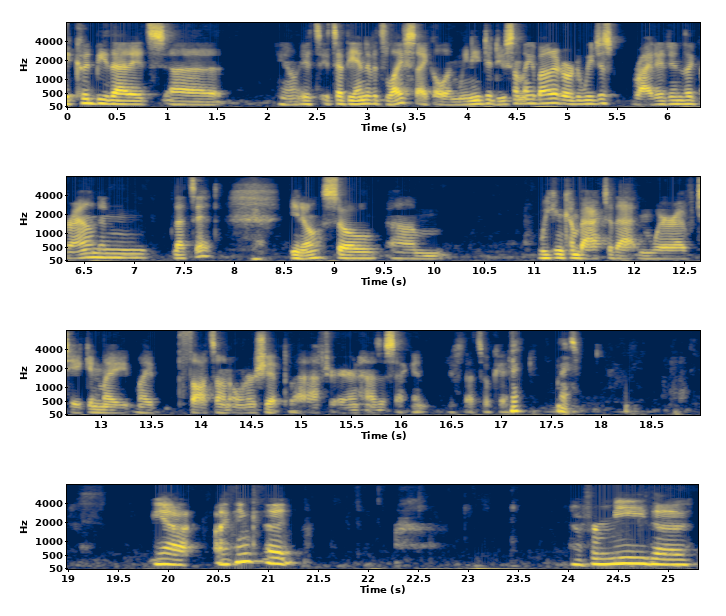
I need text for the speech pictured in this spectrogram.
it could be that it's uh, you know it's it's at the end of its life cycle and we need to do something about it or do we just ride it into the ground and that's it you know so um, we can come back to that and where i've taken my my thoughts on ownership uh, after Erin has a second if that's okay Yeah. Nice. Yeah, I think that you know, for me, the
